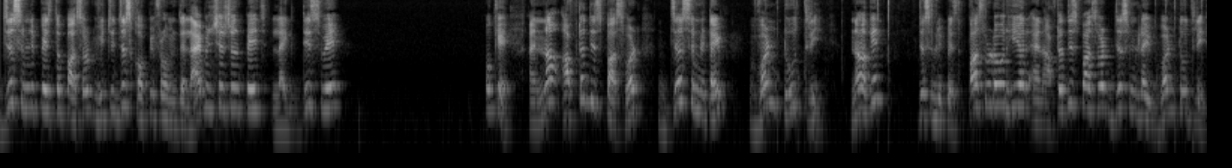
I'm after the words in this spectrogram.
just simply paste the password which you just copy from the lab instruction page like this way okay and now after this password just simply type 123 now again just simply paste password over here and after this password just simply type 123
